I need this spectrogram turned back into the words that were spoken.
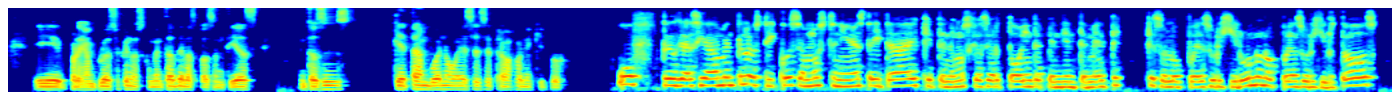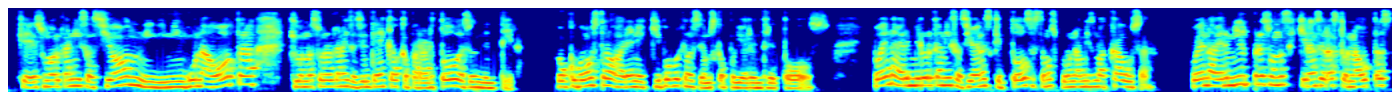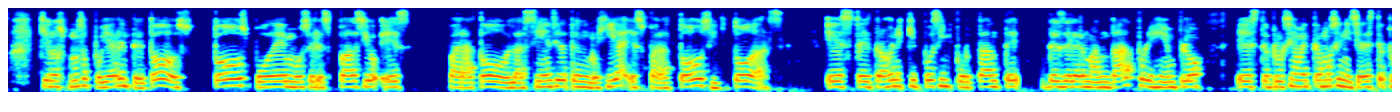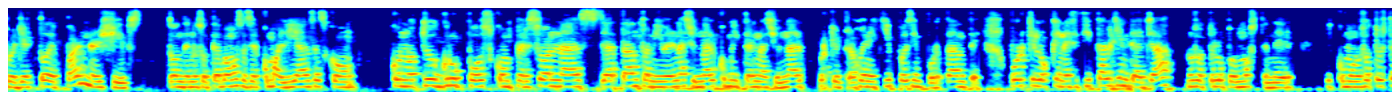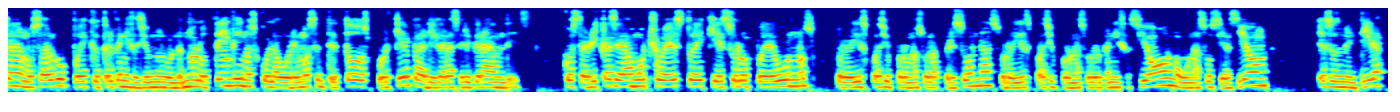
Por ejemplo, eso que nos comentas de las pasantías. Entonces, ¿Qué tan bueno es ese trabajo en equipo? Uf, desgraciadamente los ticos hemos tenido esta idea de que tenemos que hacer todo independientemente, que solo puede surgir uno, no pueden surgir todos, que es una organización ni ninguna otra, que una sola organización tiene que acaparar todo, eso es mentira. Ocupamos trabajar en equipo porque nos tenemos que apoyar entre todos. Pueden haber mil organizaciones que todos estamos por una misma causa. Pueden haber mil personas que quieran ser astronautas que nos podemos apoyar entre todos. Todos podemos, el espacio es para todos, la ciencia y la tecnología es para todos y todas. Este, el trabajo en equipo es importante. Desde la hermandad, por ejemplo, este, próximamente vamos a iniciar este proyecto de partnerships, donde nosotros vamos a hacer como alianzas con, con otros grupos, con personas, ya tanto a nivel nacional como internacional, porque el trabajo en equipo es importante, porque lo que necesita alguien de allá, nosotros lo podemos tener. Y como nosotros tenemos algo, puede que otra organización no lo, no lo tenga y nos colaboremos entre todos. ¿Por qué? Para llegar a ser grandes. Costa Rica se da mucho esto de que solo puede uno, solo hay espacio para una sola persona, solo hay espacio para una sola organización o una asociación. Eso es mentira.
